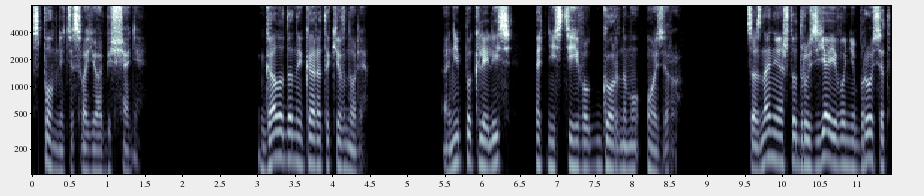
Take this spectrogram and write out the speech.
вспомните свое обещание». Галадон и Карата кивнули. Они поклялись отнести его к горному озеру. Сознание, что друзья его не бросят,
